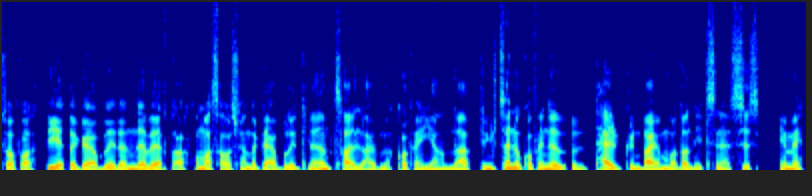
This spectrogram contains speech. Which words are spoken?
çox vaxt diyetə qəbul edəndə və ya da axlama çalışanda qəbul edirəm çaylarla kofein yanında. Çünki çayla kofeində hər gün dayanmadan heç nəsiz yemək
